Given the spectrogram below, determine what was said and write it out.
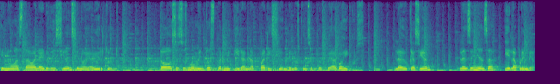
que no bastaba la erudición si no había virtud. Todos esos momentos permitirán la aparición de los conceptos pedagógicos, la educación, la enseñanza y el aprender.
